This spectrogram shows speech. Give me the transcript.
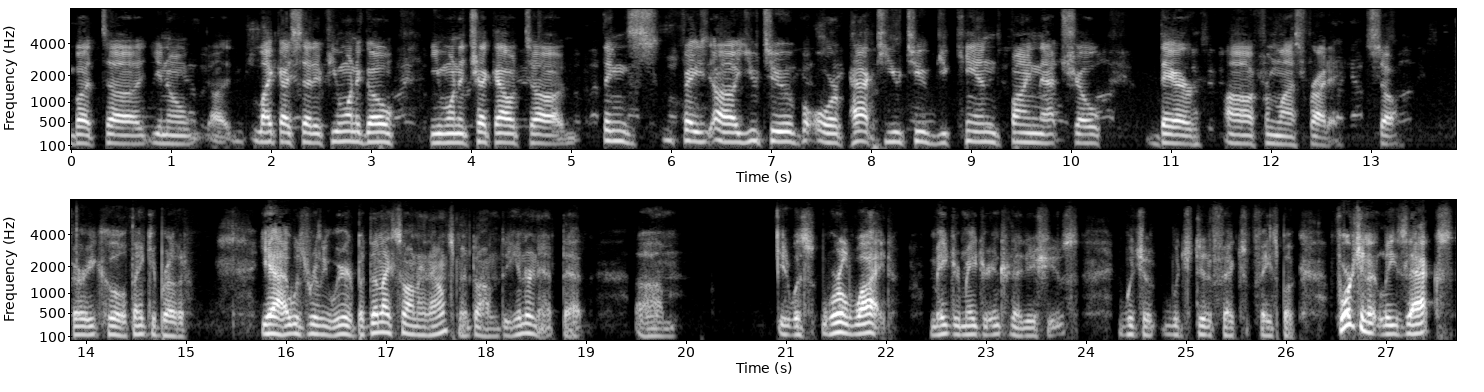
but uh, you know, uh, like I said, if you want to go, you want to check out uh, things face uh, YouTube or packed YouTube, you can find that show there uh, from last Friday. So very cool. Thank you, brother. Yeah, it was really weird. But then I saw an announcement on the internet that um, it was worldwide, major major internet issues, which uh, which did affect Facebook. Fortunately, Zach's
